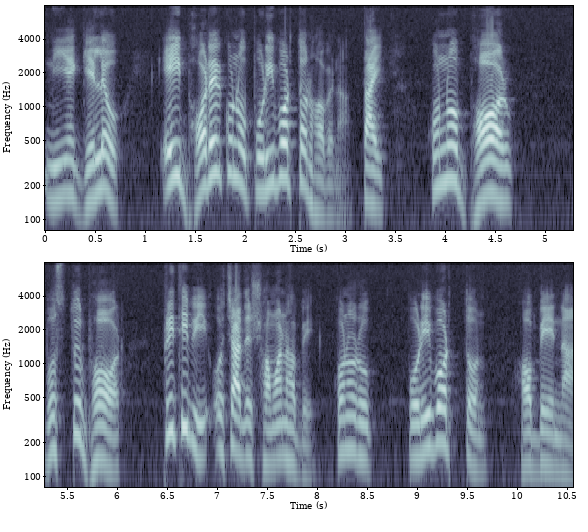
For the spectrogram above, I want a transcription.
নিয়ে গেলেও এই ভরের কোনো পরিবর্তন হবে না। তাই কোনো ভর, বস্তুর ভর পৃথিবী ও চাঁদের সমান হবে। কোনোরূপ পরিবর্তন হবে না।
